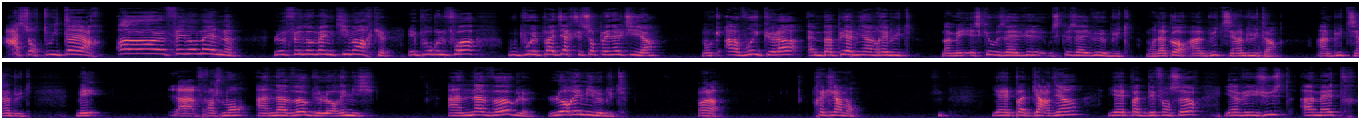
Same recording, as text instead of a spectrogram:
Ah, sur Twitter Oh là là, le phénomène Le phénomène qui marque Et pour une fois, vous pouvez pas dire que c'est sur penalty, hein. Donc avouez que là, Mbappé a mis un vrai but. Non mais est-ce que vous avez vu, est-ce que vous avez vu le but? Bon d'accord, un but c'est un but, hein. Un but c'est un but. Mais là, franchement, un aveugle l'aurait mis. Un aveugle l'aurait mis le but. Voilà. Très clairement. Il n'y avait pas de gardien, il n'y avait pas de défenseur, il y avait juste à mettre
